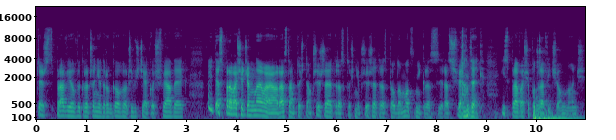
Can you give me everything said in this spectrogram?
też sprawie o wykroczenie drogowe, oczywiście jako świadek. No i też sprawa się ciągnęła, raz tam ktoś tam przyszedł, raz ktoś nie przyszedł, raz pełnomocnik, raz, raz świadek i sprawa się potrafi ciągnąć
